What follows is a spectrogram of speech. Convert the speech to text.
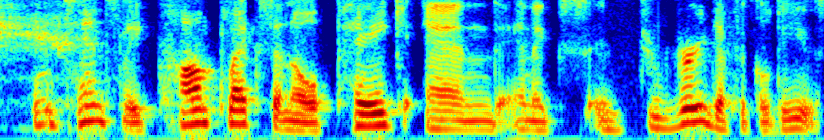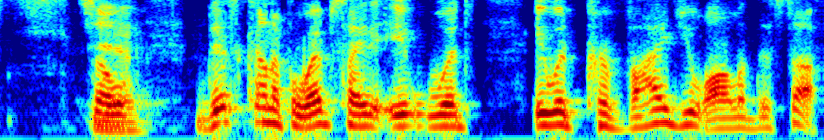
intensely complex and opaque and and ex- very difficult to use. So yeah. this kind of a website, it would it would provide you all of this stuff.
